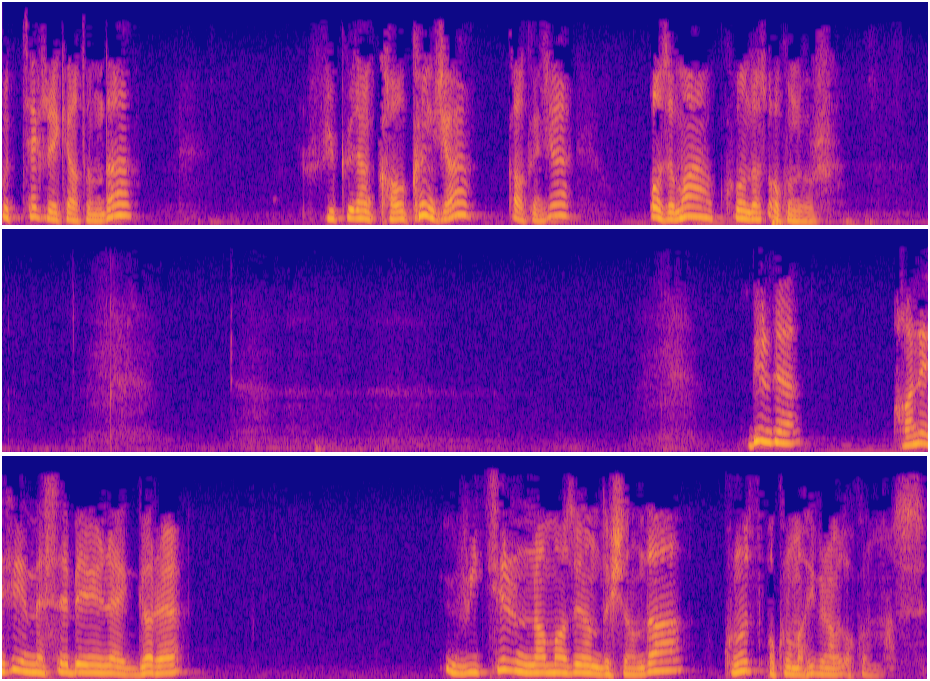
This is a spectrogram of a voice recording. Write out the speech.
Bu tek rekatında rüküden kalkınca kalkınca o zaman kunut okunur. Bir de Hanefi mezhebine göre vitir namazının dışında kunut okunmaz, bir namaz okunmaz.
